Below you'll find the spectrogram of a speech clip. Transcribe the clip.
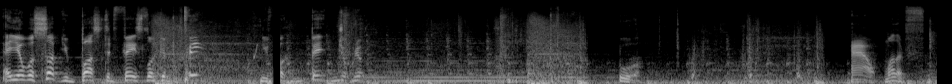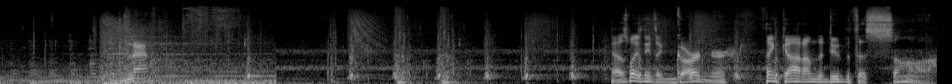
Hey, yo, what's up, you busted face looking bitch? You fucking bitch. Ooh. Ow, mother. Blah. Yeah, this place needs a gardener. Thank God I'm the dude with the saw.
